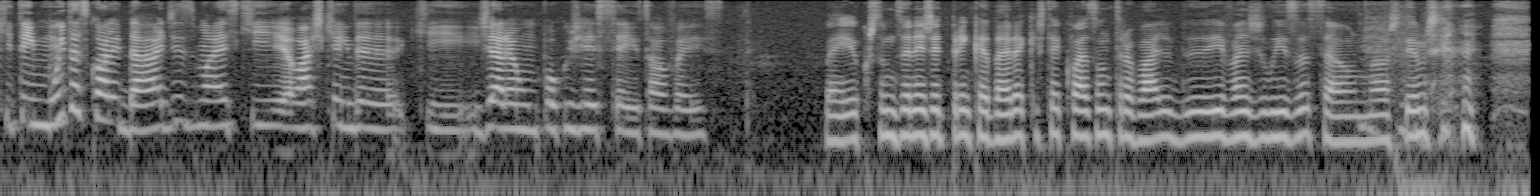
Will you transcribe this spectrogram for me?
que tem muitas qualidades, mas que eu acho que ainda que gera um pouco de receio, talvez. Bem, eu costumo dizer em jeito de brincadeira que isto é quase um trabalho de evangelização. Nós temos.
